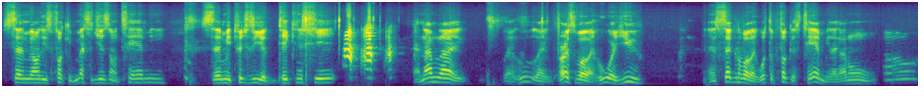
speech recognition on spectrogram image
sending me all these fucking messages on Taimi, sending me pictures of your dick and shit. And I'm like, like who? Like first of all, like who are you? And second of all, like what the fuck is Taimi? Like I don't, Oh,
